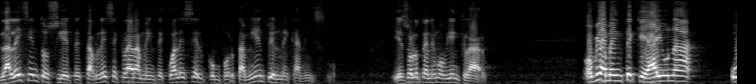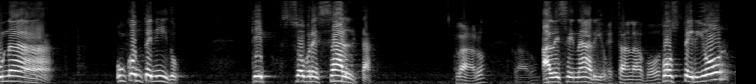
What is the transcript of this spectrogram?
la ley 107 establece claramente cuál es el comportamiento y el mecanismo, y eso lo tenemos bien claro. Obviamente que hay una, una, un contenido que sobresalta Claro, claro. al escenario Están las voces. posterior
